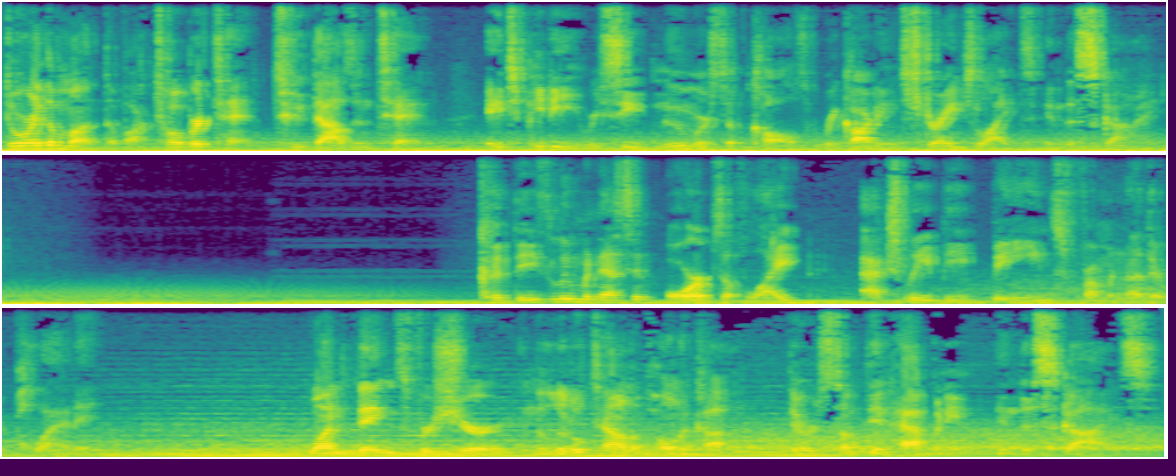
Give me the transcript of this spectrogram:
During the month of October 10, 2010, HPD received numerous of calls regarding strange lights in the sky. Could these luminescent orbs of light actually be beings from another planet? One thing's for sure in the little town of Honoka, there is something happening in the skies.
